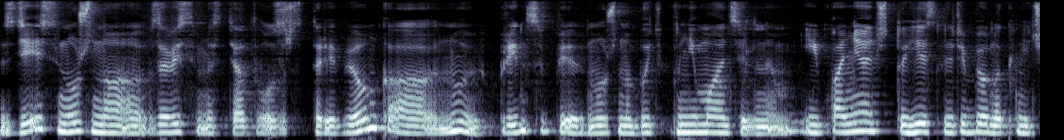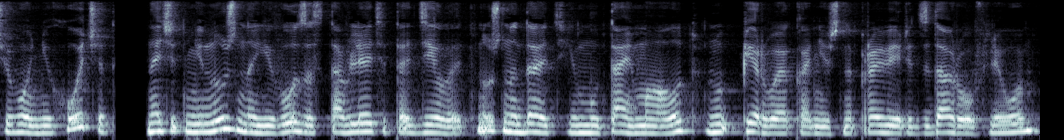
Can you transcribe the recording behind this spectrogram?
Здесь нужно, в зависимости от возраста ребенка, ну, в принципе, нужно быть внимательным и понять, что если ребенок ничего не хочет, Значит, не нужно его заставлять это делать. Нужно дать ему тайм-аут. Ну, первое, конечно, проверить, здоров ли он.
